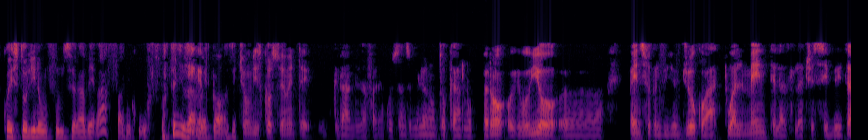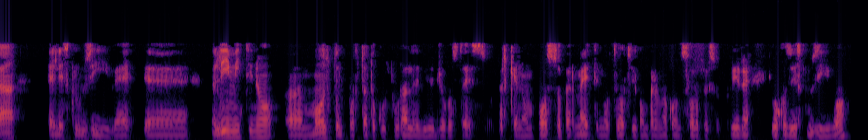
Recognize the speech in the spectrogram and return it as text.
questo lì non funziona bene, vaffanculo, fatemi usare le cose. C'è un discorso ovviamente grande da fare, in questo senso è meglio non toccarlo, però io eh, penso che il videogioco attualmente la, l'accessibilità e le esclusive eh, limitino eh, molto il portato culturale del videogioco stesso, perché non posso permettermi molte volte di comprare una console per soffrire di qualcosa di esclusivo.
